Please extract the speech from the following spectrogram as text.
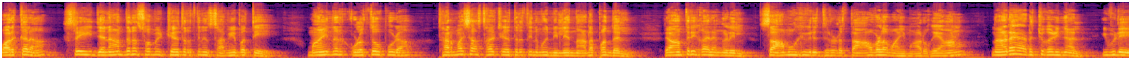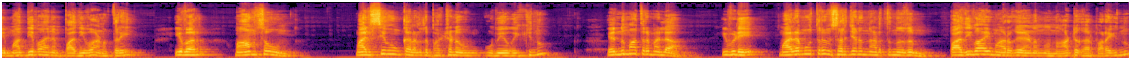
വർക്കല ശ്രീ ജനാർദ്ദന സ്വാമി ക്ഷേത്രത്തിന് സമീപത്തെ മൈനർ കുളത്തോപ്പുഴ ധർമ്മശാസ്ത്ര ക്ഷേത്രത്തിന് മുന്നിലെ നടപ്പന്തൽ രാത്രികാലങ്ങളിൽ സാമൂഹ്യവിരുദ്ധരുടെ താവളമായി മാറുകയാണ്. നട അടച്ചു കഴിഞ്ഞാൽ ഇവിടെ മദ്യപാനം പതിവാണത്രേ. ഇവർ മാംസവും മത്സ്യവും കലർന്ന ഭക്ഷണവും ഉപയോഗിക്കുന്നു. എന്നു മാത്രമല്ല ഇവിടെ മലമൂത്ര വിസർജനം നടത്തുന്നതും പതിവായി മാറുകയാണെന്ന് നാട്ടുകാർ പറയുന്നു.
